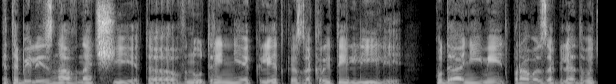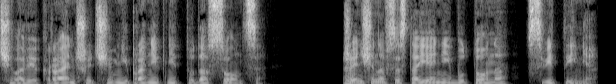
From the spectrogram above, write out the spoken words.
Это белизна в ночи, это внутренняя клетка закрытой лилии, куда не имеет права заглядывать человек раньше, чем не проникнет туда солнце. Женщина в состоянии бутона – святыня.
